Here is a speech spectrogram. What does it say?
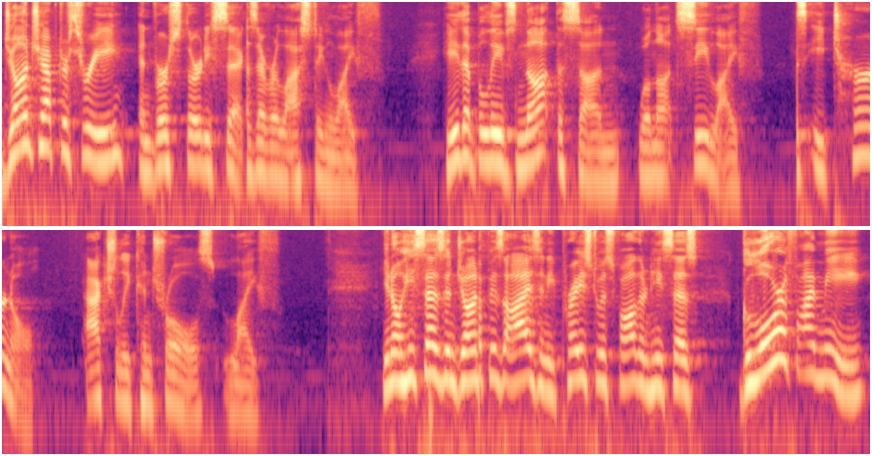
John chapter 3 and verse 36, has everlasting life. He that believes not the Son will not see life. Is eternal actually controls life. You know, he says in John up his eyes and he prays to his Father and he says, "Glorify me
